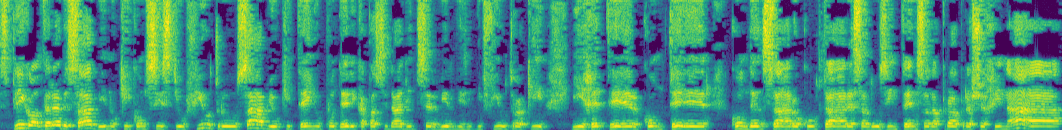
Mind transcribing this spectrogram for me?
Explica o Alter sabe no que consiste o filtro, sabe o que tem o poder e capacidade de servir de, de, filtro aqui e reter, conter, condensar, ocultar essa luz intensa da própria Shekhinah.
